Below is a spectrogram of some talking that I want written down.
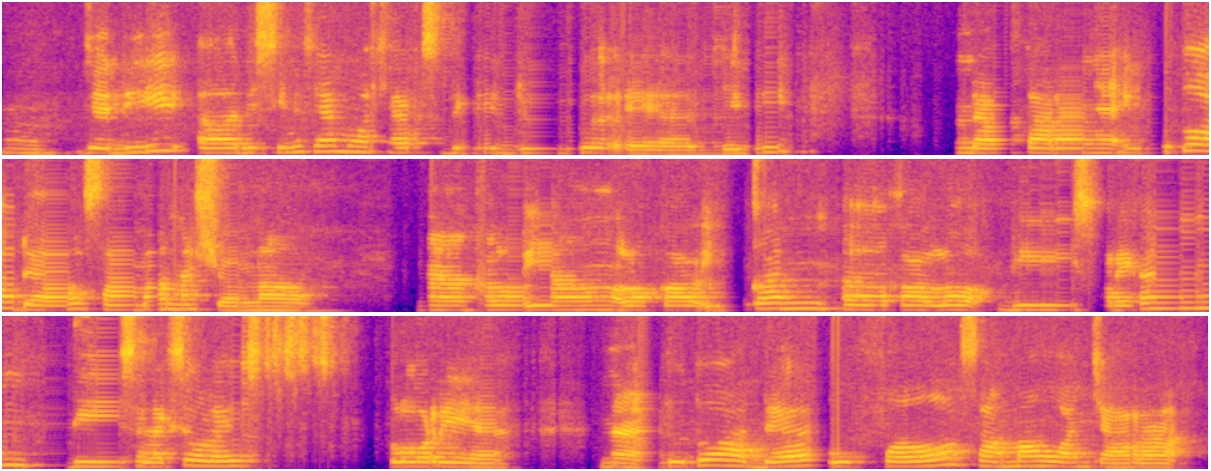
Hmm, jadi uh, di sini saya mau share sedikit juga ya. Jadi pendaftarannya itu tuh ada sama nasional. Nah kalau yang lokal itu kan uh, kalau di sore kan diseleksi oleh Lore ya. Nah itu tuh ada TOEFL sama wawancara.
